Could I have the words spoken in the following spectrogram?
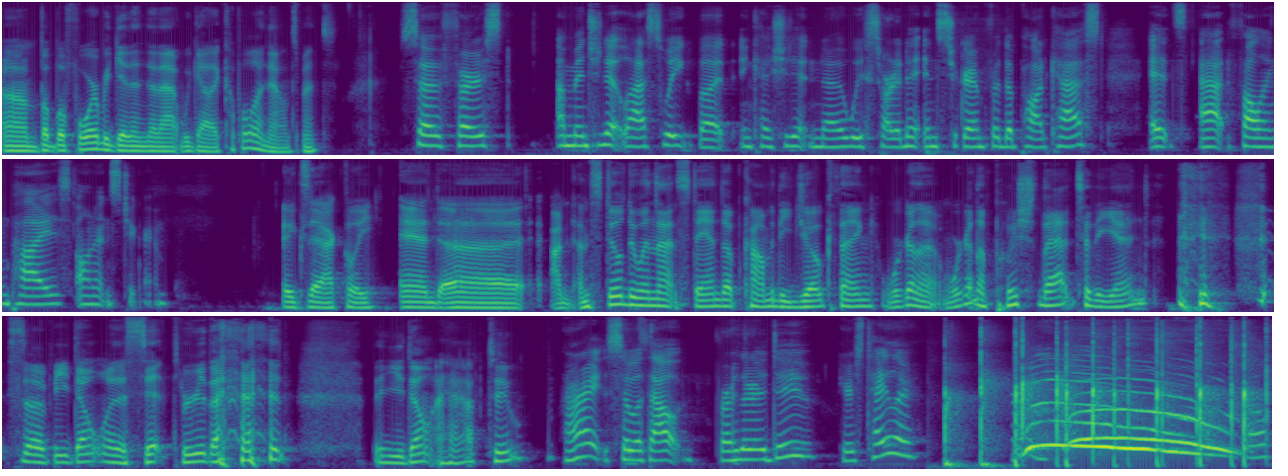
Um, but before we get into that, we got a couple of announcements. So, first, I mentioned it last week, but in case you didn't know, we started an Instagram for the podcast. It's at Falling Pies on Instagram. Exactly. And uh, I'm I'm still doing that stand up comedy joke thing. We're gonna we're gonna push that to the end. so if you don't want to sit through that, then you don't have to. All right. So, without further ado, here's Taylor.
